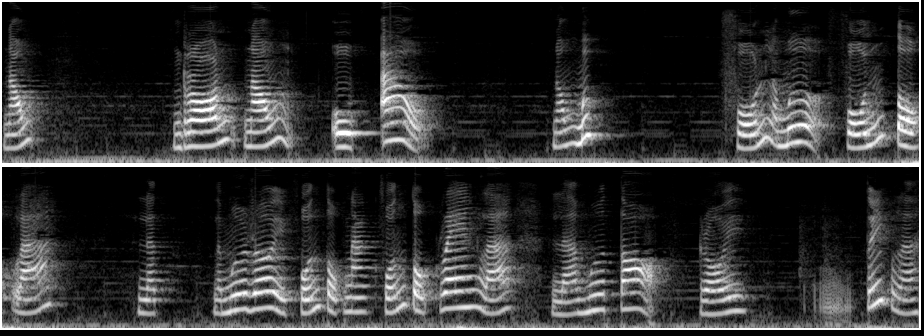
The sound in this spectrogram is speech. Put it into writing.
nóng. Rón nóng. Ụp ao. Nóng bức. Phốn là mưa. Phốn tột là là là mưa rơi. Phốn tột nặng. Phốn tột rang là là mưa to. Rồi tuyết là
